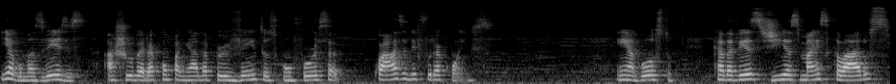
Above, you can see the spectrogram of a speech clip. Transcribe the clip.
e algumas vezes a chuva era acompanhada por ventos com força quase de furacões. Em agosto, cada vez dias mais claros,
